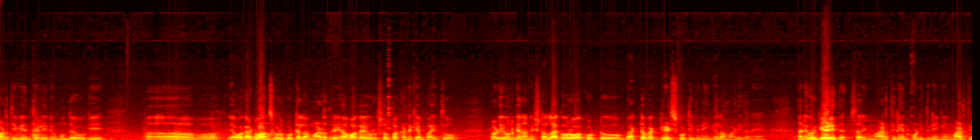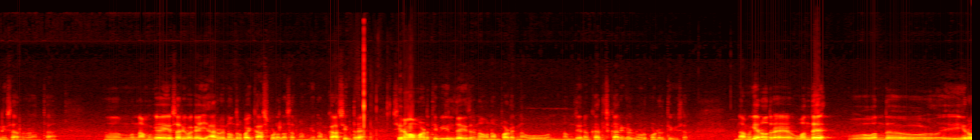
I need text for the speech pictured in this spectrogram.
ಮಾಡ್ತೀವಿ ಅಂತೇಳಿ ನೀವು ಮುಂದೆ ಹೋಗಿ ಯಾವಾಗ ಅಡ್ವಾನ್ಸ್ಗಳು ಕೊಟ್ಟೆಲ್ಲ ಮಾಡಿದ್ರಿ, ಅವಾಗ ಇವ್ರಿಗೆ ಸ್ವಲ್ಪ ಕಣ್ಕೆಂಪಾಯಿತು ನೋಡಿ ಇವನಿಗೆ ನಾನು ಇಷ್ಟೆಲ್ಲ ಗೌರವ ಕೊಟ್ಟು ಬ್ಯಾಕ್ ಟು ಬ್ಯಾಕ್ ಡೇಟ್ಸ್ ಕೊಟ್ಟಿದ್ದೀನಿ, ಹಿಂಗೆಲ್ಲ ಮಾಡಿದ್ದಾನೆ ನಾನು ಇವ್ರಿಗೆ ಹೇಳಿದ್ದೆ, ಸರ್, ಹಿಂಗೆ ಮಾಡ್ತೀನಿ ಅಂದ್ಕೊಂಡಿದ್ದೀನಿ ಹಿಂಗೆ ಹಿಂಗೆ ಮಾಡ್ತೀನಿ ಸರ್, ಅಂತ. ನಮಗೆ ಸರ್, ಇವಾಗ ಯಾರು ಏನು ಒಂದು ರೂಪಾಯಿ ಕಾಸು ಕೊಡಲ್ಲ ಸರ್ ನಮಗೆ. ನಮ್ಮ ಕಾಸಿದ್ದರೆ ಸಿನಿಮಾ ಮಾಡ್ತೀವಿ ಇಲ್ಲದೇ ಇದ್ದರೆ ನಾವು ನಮ್ಮ ಪಾಡಿಗೆ ನಾವು ನಮ್ಮದೇನೋ ಖರ್ಚು ಕಾರ್ಯಗಳು ನೋಡ್ಕೊಂಡಿರ್ತೀವಿ ಸರ್. ನಮಗೇನು ಅಂದರೆ ಒಂದೇ ಒಂದು ಹೀರೋ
